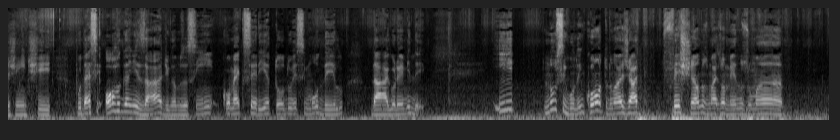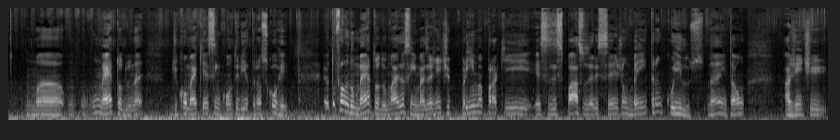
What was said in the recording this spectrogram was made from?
gente pudesse organizar, digamos assim, como é que seria todo esse modelo da AgroMD. E no segundo encontro nós já fechamos mais ou menos uma, uma um, método, né? de como é que esse encontro iria transcorrer. Eu estou falando método, mas assim, mas a gente prima para que esses espaços eles sejam bem tranquilos, né? Então a gente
